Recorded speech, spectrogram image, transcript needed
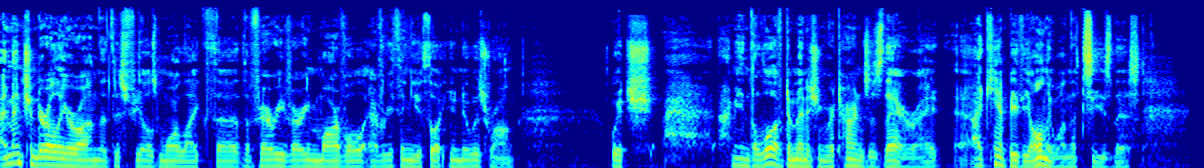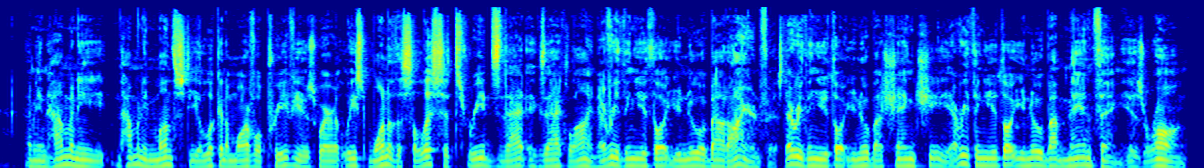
I mentioned earlier on that this feels more like the the very very Marvel everything you thought you knew was wrong, which I mean the law of diminishing returns is there, right? I can't be the only one that sees this. I mean, how many how many months do you look at a Marvel previews where at least one of the solicits reads that exact line? Everything you thought you knew about Iron Fist, everything you thought you knew about Shang Chi, everything you thought you knew about Man Thing is wrong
